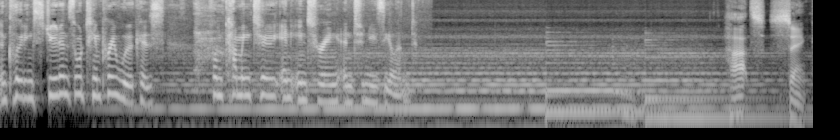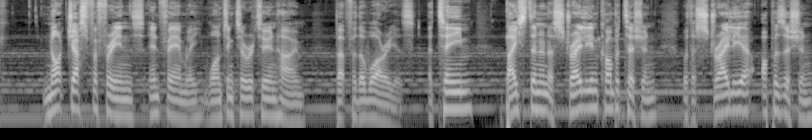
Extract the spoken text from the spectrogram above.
including students or temporary workers, from coming to and entering into New Zealand. Hearts sank, not just for friends and family wanting to return home, but for the Warriors, a team based in an Australian competition with Australia opposition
